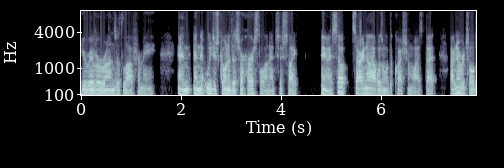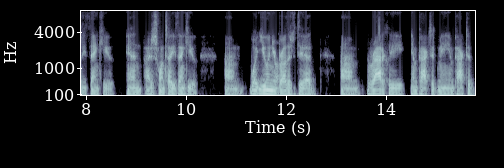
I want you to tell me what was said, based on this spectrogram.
your river runs with love for me. And, and we just go into this rehearsal and it's just like, anyway, so sorry. No, that wasn't what the question was, but I've never told you thank you. And I just want to tell you thank you. Um, what you and your brothers did um, radically impacted me, impacted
